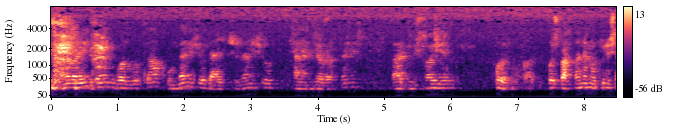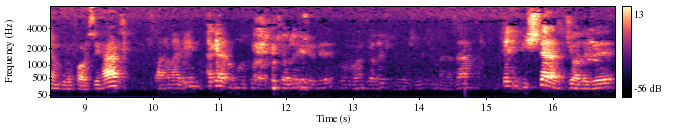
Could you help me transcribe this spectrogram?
برای این که باز گفتم خوندنش و درک شدنش و کلنجا رفتنش بر دوش های خود مخواهد خوشبختانه متونش هم که به فارسی هست بنابراین اگر موضوع جالب شده عنوان جالب شده باشه به نظر خیلی بیشتر از جالبه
